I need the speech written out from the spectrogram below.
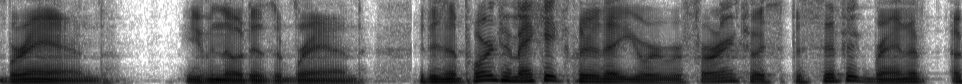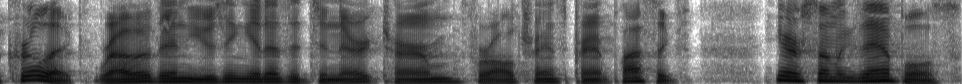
brand, even though it is a brand. It is important to make it clear that you are referring to a specific brand of acrylic rather than using it as a generic term for all transparent plastics. Here are some examples.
